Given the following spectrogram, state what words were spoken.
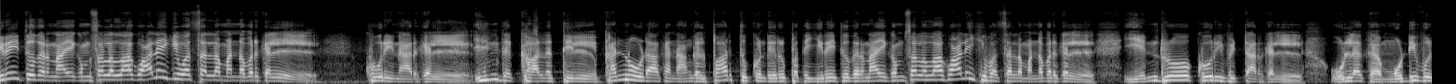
இறை தூதர் நாயகம் ஸல்லல்லாஹு அலைகி வசல்லம் அன்னவர்கள் கூறினார்கள். இந்த காலத்தில் கண்ணூடாக நாங்கள் பார்த்து கொண்டு இருப்பதை இறை தூதர் நாயகம் சல்லாஹு அலிஹி வசல்லம் அன்னவர்கள் என்றோ கூறிவிட்டார்கள். உலக முடிவு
